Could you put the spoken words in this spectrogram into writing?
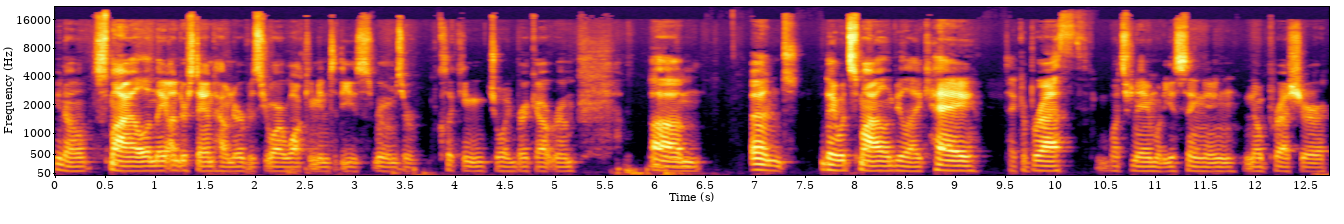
you know, smile and they understand how nervous you are walking into these rooms or clicking join breakout room. Um, and they would smile and be like, "Hey, take a breath. What's your name? What are you singing? No pressure.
